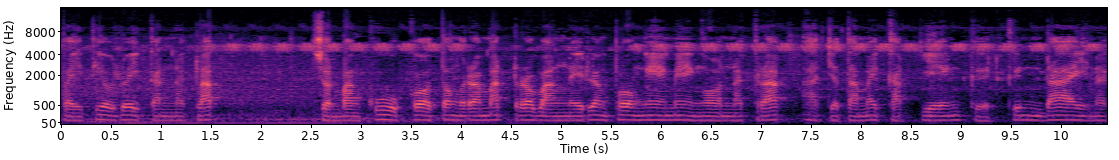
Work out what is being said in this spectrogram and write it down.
ไปเที่ยวด้วยกันนะครับ ส่วนบางคู่ก็ต้องระมัดระวังในเรื่องพ่อแง่แม่งอนนะครับ อาจจะทำให้ขัดแย้งเกิดขึ้นได้นะ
